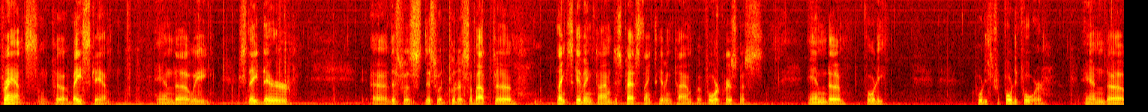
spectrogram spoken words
France to a base camp, and uh, we stayed there. Uh, this was this would put us about uh, Thanksgiving time, just past Thanksgiving time, before Christmas, and uh, 40, 40, 44, and uh,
